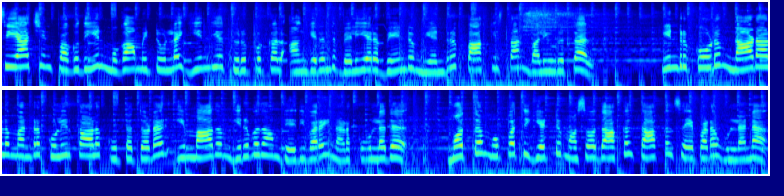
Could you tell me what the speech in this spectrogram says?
சியாச்சின் பகுதியில் முகாமிட்டுள்ள இந்திய துருப்புக்கள் அங்கிருந்து வெளியேற வேண்டும் என்று பாகிஸ்தான் வலியுறுத்தல். இன்று கூடும் நாடாளுமன்ற குளிர்கால கூட்டத்தொடர் இம்மாதம் இருபதாம் தேதி வரை நடக்கவுள்ளது. மொத்தம் முப்பத்தி எட்டு மசோதாக்கள் தாக்கல் செய்யப்பட உள்ளன.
